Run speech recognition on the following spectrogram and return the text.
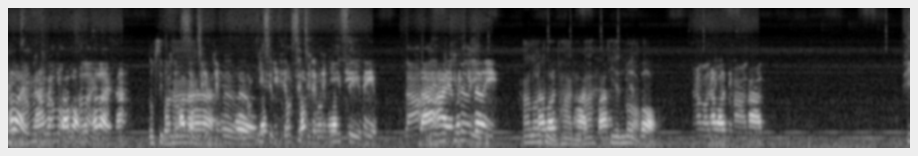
เท่าไหร่นะเมื่อกี้เรอกเท่าไหร่นะลบสิบห้าลบสิบเออยี่สิบลบสิบถึงยี่สิบ ได้ไอ้ไม่คิดเลยอีกห้าร้อยสิบพันปะที่ฉันบอกห้าร้อยสิบพันผี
